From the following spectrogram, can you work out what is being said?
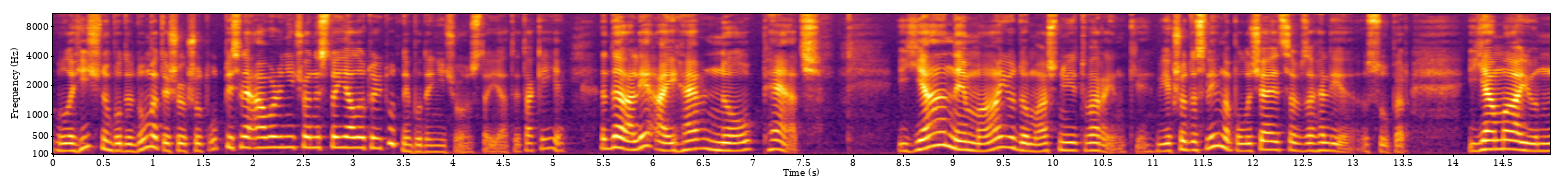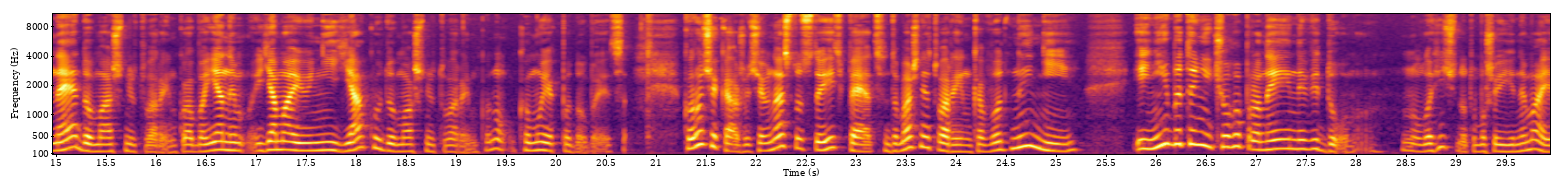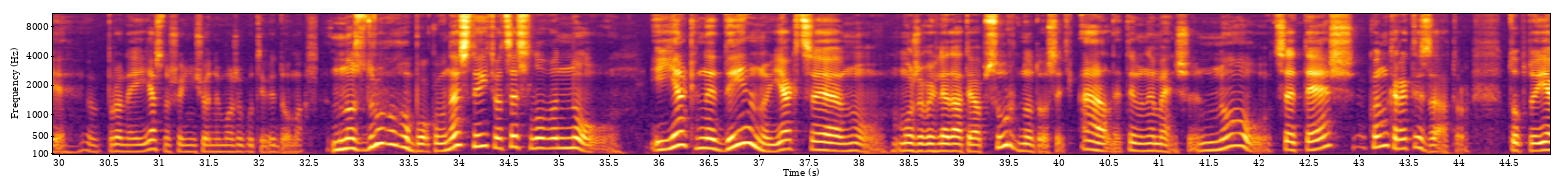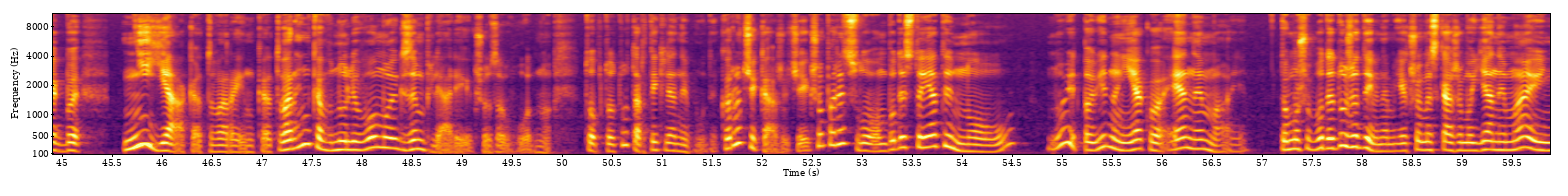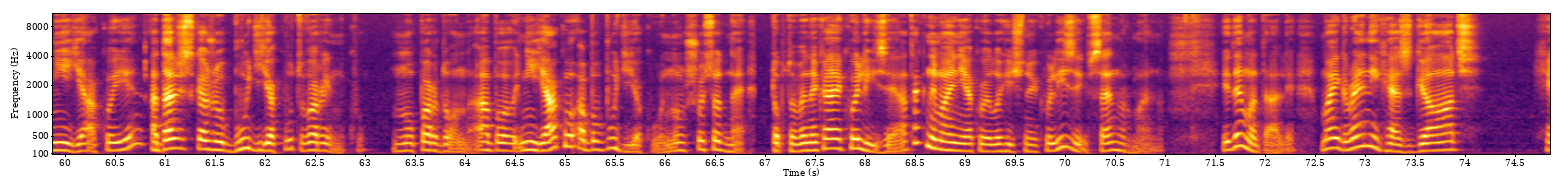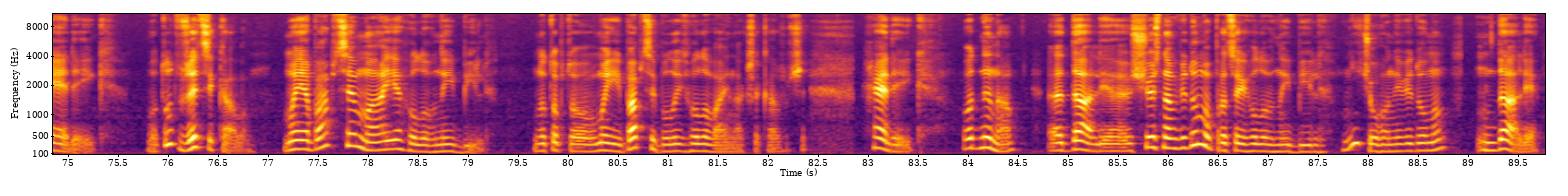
логічно буде думати, що якщо тут після our нічого не стояло, то і тут не буде нічого стояти. Так і є. Далі I have no pets. Я не маю домашньої тваринки. Якщо дослівно, виходить взагалі супер. Я маю не домашню тваринку, або я не я маю ніяку домашню тваринку. Ну, кому як подобається. Коротше кажучи, в нас тут стоїть пет, домашня тваринка в однині, і нібито нічого про неї не відомо. Ну, логічно, тому що її немає. Про неї ясно, що нічого не може бути відомо. Но з другого боку, в нас стоїть оце слово know. І як не дивно, як це ну, може виглядати абсурдно досить, але тим не менше, know – це теж конкретизатор. Тобто, якби ніяка тваринка, тваринка в нульовому екземплярі, якщо завгодно. Тобто тут артикля не буде. Коротше кажучи, якщо перед словом буде стояти know, ну, відповідно, ніякого е немає. Тому що буде дуже дивним, якщо ми скажемо я не маю ніякої, а далі скажу будь-яку тваринку. Ну, пардон, або ніяку, або будь-яку, ну щось одне. Тобто виникає колізія, а так немає ніякої логічної колізії, все нормально. Ідемо далі. My granny has got headache. Отут вже цікаво. Моя бабця має головний біль. Ну, тобто, в моїй бабці болить голова, інакше кажучи. Headache. Однина. Е, Далі, щось нам відомо про цей головний біль? Нічого не відомо. Далі.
